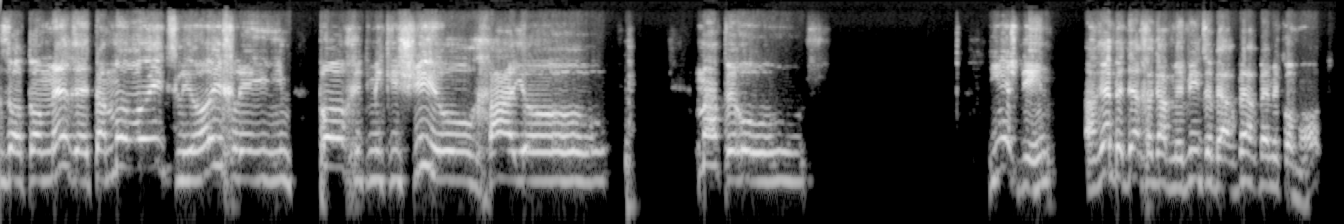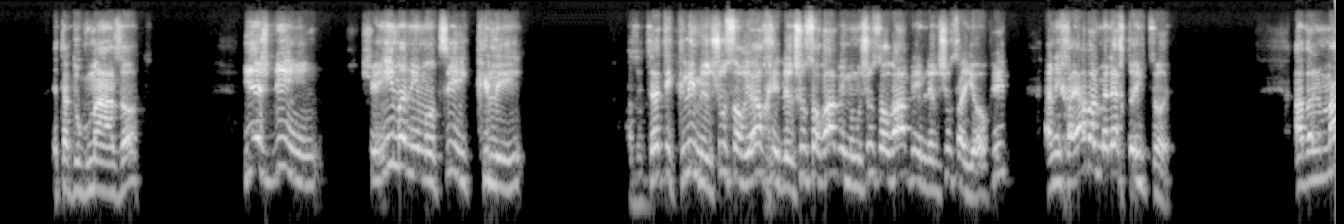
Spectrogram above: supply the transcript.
זאת אומרת, המויץ לי אויכלים, פוחת מכשיור חיו. מה פירוש? יש דין, הרי בדרך אגב מביא את זה בהרבה הרבה מקומות, את הדוגמה הזאת. יש דין שאם אני מוציא כלי, אז הוצאתי כלי מרשוס אור יוחיד לרשוס אור רבים ומרשוס אור רבים לרשוס היוחיד, אני חייב על מלאכתו יצוי. אבל מה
